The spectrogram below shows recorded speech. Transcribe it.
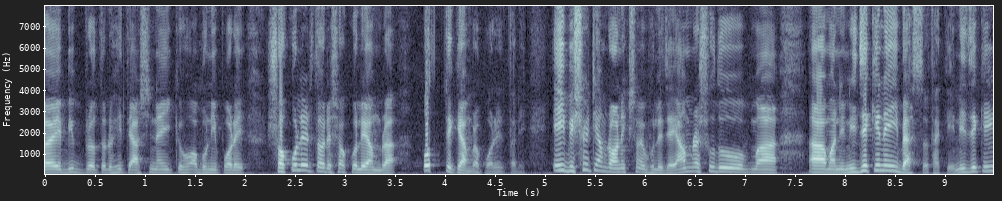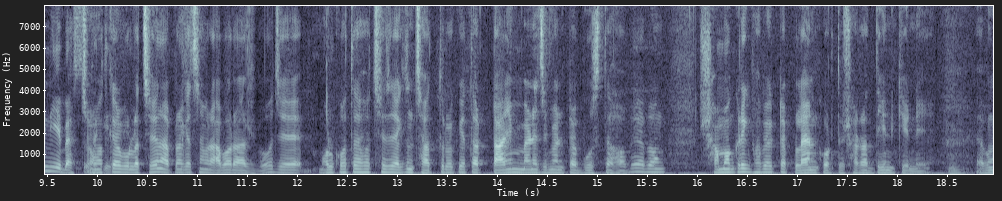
লয়ে বিব্রত রহিতে আসি নাই কেউ অবনি পড়ে, সকলের তরে সকলে আমরা প্রত্যেকে আমরা পরের তরে এই বিষয়টি আমরা অনেক সময় ভুলে যাই। আমরা শুধু মানে নিজেকে নিয়েই ব্যস্ত থাকি নিজেকেই নিয়ে ব্যস্ত চমৎকার বলেছেন। আপনার কাছে আমরা আবার আসব যে মূল কথা হচ্ছে যে একজন ছাত্রকে তার টাইম ম্যানেজমেন্টটা বুঝতে হবে এবং সামগ্রিকভাবে একটা প্ল্যান করতে সারা দিনকে নিয়ে। এবং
